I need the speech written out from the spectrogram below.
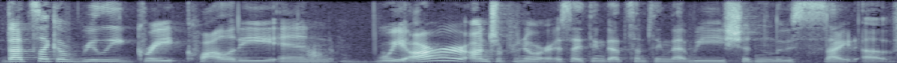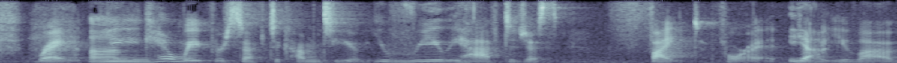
that's like a really great quality, and we are entrepreneurs. I think that's something that we shouldn't lose sight of. right, Um, you can't wait for stuff to come to you. You really have to just fight for it. Yeah. what you love.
